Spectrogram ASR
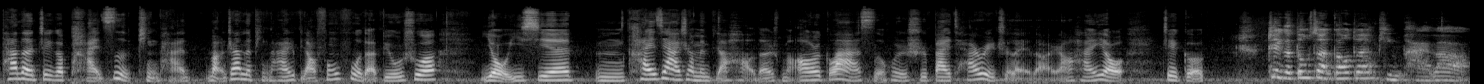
它的这个牌子品牌网站的品牌还是比较丰富的，比如说有一些嗯开价上面比较好的，什么 Hourglass 或者是 By Terry 之类的，然后还有这个，这个都算高端品牌了，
